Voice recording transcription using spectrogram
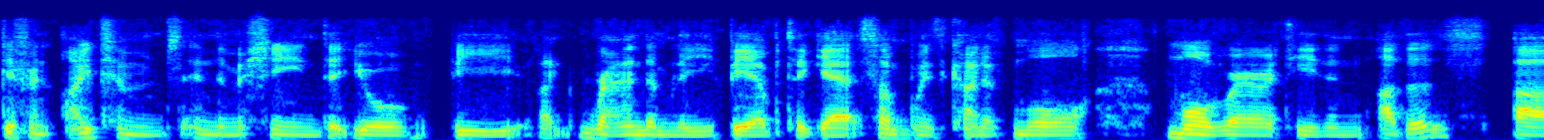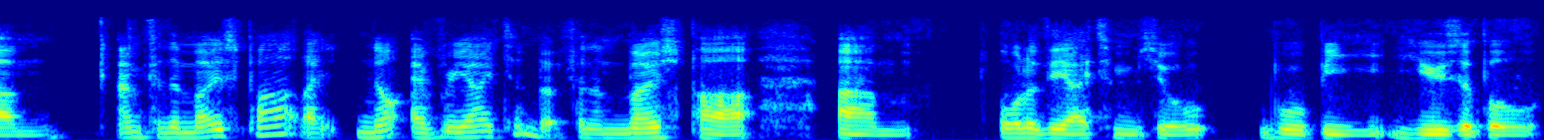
different items in the machine that you'll be like randomly be able to get some with kind of more more rarity than others. Um, and for the most part, like not every item, but for the most part, um, all of the items will will be usable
